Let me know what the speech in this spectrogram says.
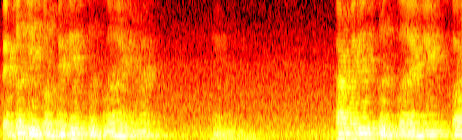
แต่ก็ดีกว่าไม่ได้ฝึกเลยใช่ไหมถ้าไม่ได้ฝึกเลยนี่ก็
